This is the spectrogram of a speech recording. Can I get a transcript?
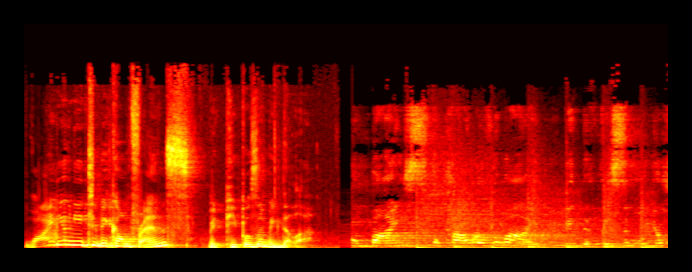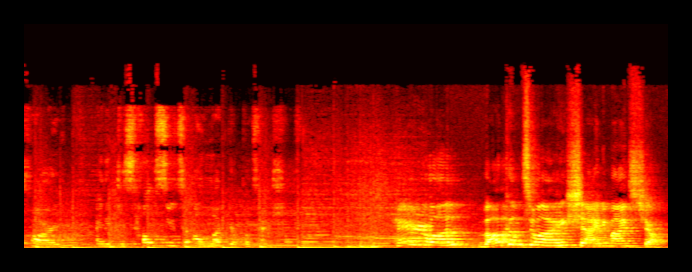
Why do you need to become friends with people's amygdala? combines the power of the mind with the wisdom of your heart and it just helps you to unlock your potential. Hey everyone, welcome to my Shiny Minds show.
